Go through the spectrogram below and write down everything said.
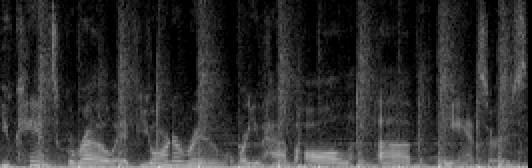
You can't grow if you're in a room where you have all of the answers.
